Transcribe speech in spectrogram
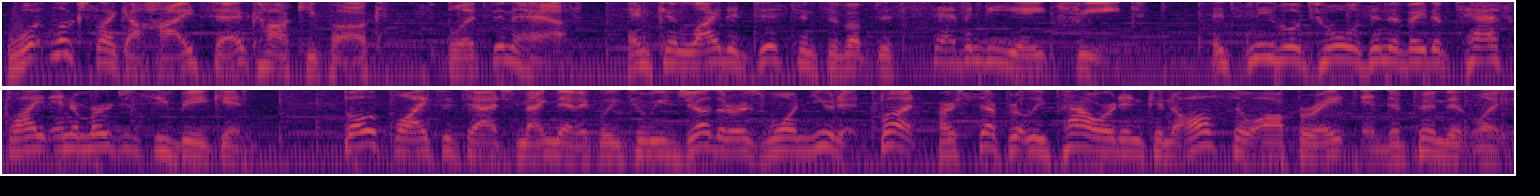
What looks like a high tech hockey puck splits in half and can light a distance of up to 78 feet. It's Nebo Tools' innovative task light and emergency beacon. Both lights attach magnetically to each other as one unit, but are separately powered and can also operate independently.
